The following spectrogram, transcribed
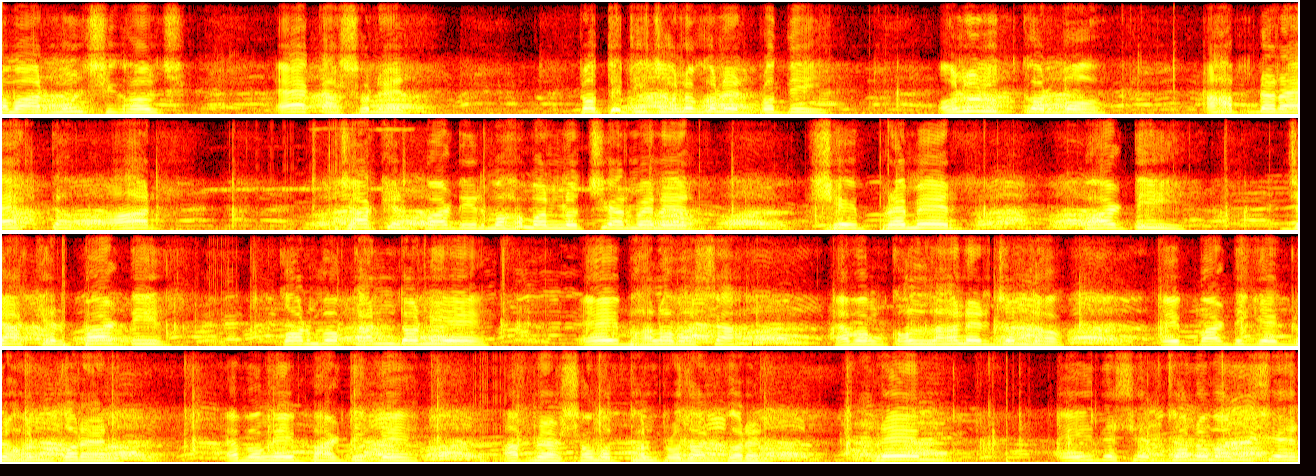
আমার মুন্সীগঞ্জ এক আসনের প্রতিটি জনগণের প্রতি অনুরোধ করব, আপনারা একটা বার জাকের পার্টির মহামান্য চেয়ারম্যানের সেই প্রেমের পার্টি, জাকের পার্টির কর্মকাণ্ড নিয়ে এই ভালোবাসা এবং কল্যাণের জন্য এই পার্টিকে গ্রহণ করেন এবং এই পার্টিকে আপনারা সমর্থন প্রদান করেন। প্রেম এই দেশের জনমানুষের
